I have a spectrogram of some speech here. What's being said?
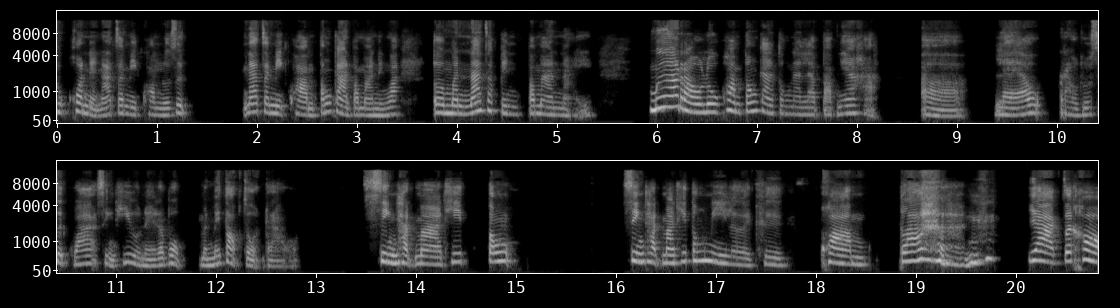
ทุกคนเนี่ยน่าจะมีความรู้สึก น่าจะมีความต้องการประมาณนึงว่า เออมันน่าจะเป็นประมาณไหน เมื่อเรารู้ความต้องการตรงนั้นแล้วปั๊บเนี่ยค่ะเอ่อแล้วเรารู้สึกว่าสิ่งที่อยู่ในระบบมันไม่ตอบโจทย์เรา สิ่งถัดมาที่ต้อง สิ่งถัดมาที่ต้องมีเลยคือ ความกล้าหาญอยากจะขอ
